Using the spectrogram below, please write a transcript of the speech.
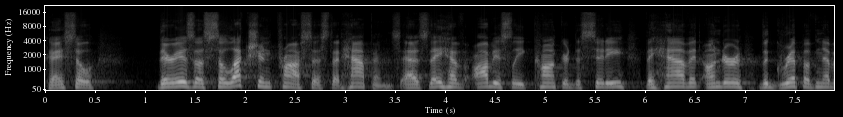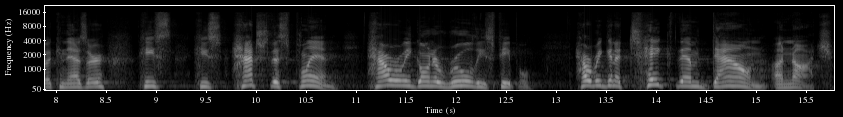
Okay, so there is a selection process that happens as they have obviously conquered the city. They have it under the grip of Nebuchadnezzar. He's, he's hatched this plan. How are we going to rule these people? How are we going to take them down a notch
